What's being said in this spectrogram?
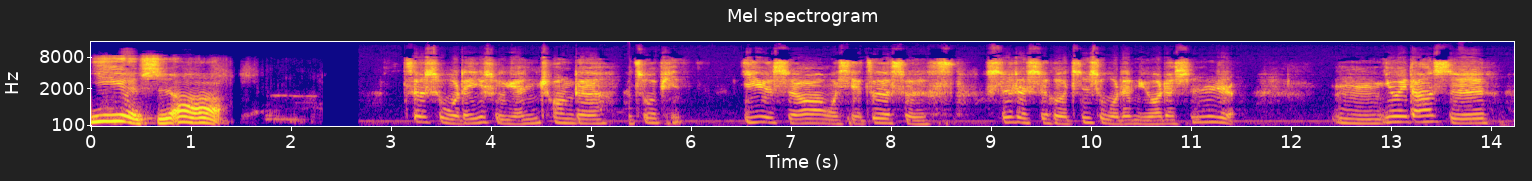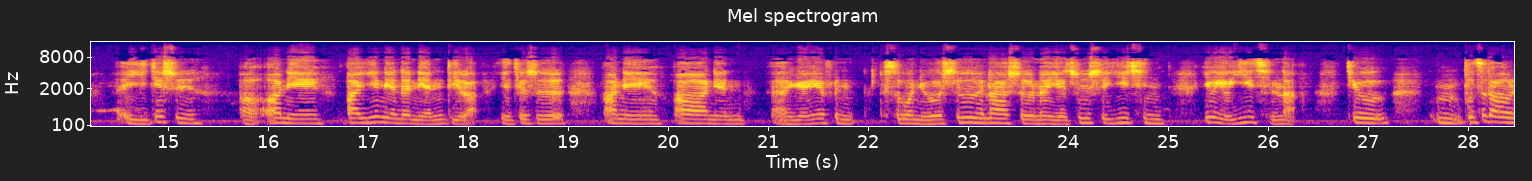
一月十二日，这是我的一首原创的作品。一月十二，我写这首诗的时候，正是我的女儿的生日。嗯，因为当时已经是呃二零二一年的年底了，也就是二零二二年呃元月份是我女儿生日，那时候呢也正是疫情又有疫情了，就嗯不知道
